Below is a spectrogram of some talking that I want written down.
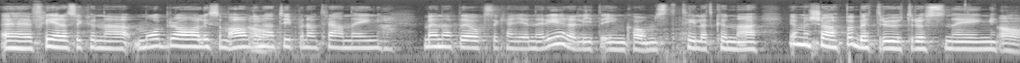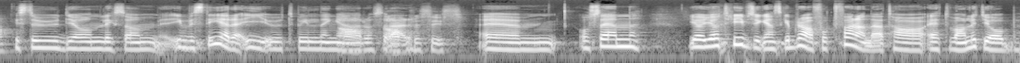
Eh, flera ska kunna må bra liksom, av den Ja. här typen av träning. Men att det också kan generera lite inkomst till att kunna ja, men köpa bättre utrustning Ja. i studion, liksom investera i utbildningar Ja, och sådär. Ja, precis. Ehm, och sen, ja, jag trivs ju ganska bra fortfarande att ha ett vanligt jobb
